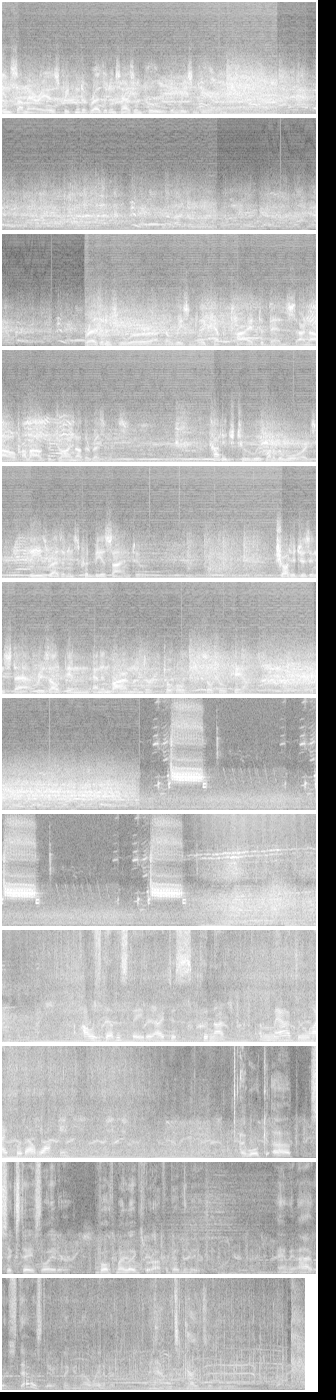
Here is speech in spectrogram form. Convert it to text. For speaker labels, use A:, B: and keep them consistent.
A: In some areas, treatment of residents has improved in recent years. Residents who were, until recently, kept tied to beds are now allowed to join other residents. Cottage 2 is one of the wards these residents could be assigned to. Shortages in staff result in an environment of total social chaos.
B: I was devastated. I just could not imagine life without walking.
C: I woke up six days later. Both my legs were off above the knee. I mean, I was devastated, thinking, now, wait a minute. Man, what's a guy to do?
